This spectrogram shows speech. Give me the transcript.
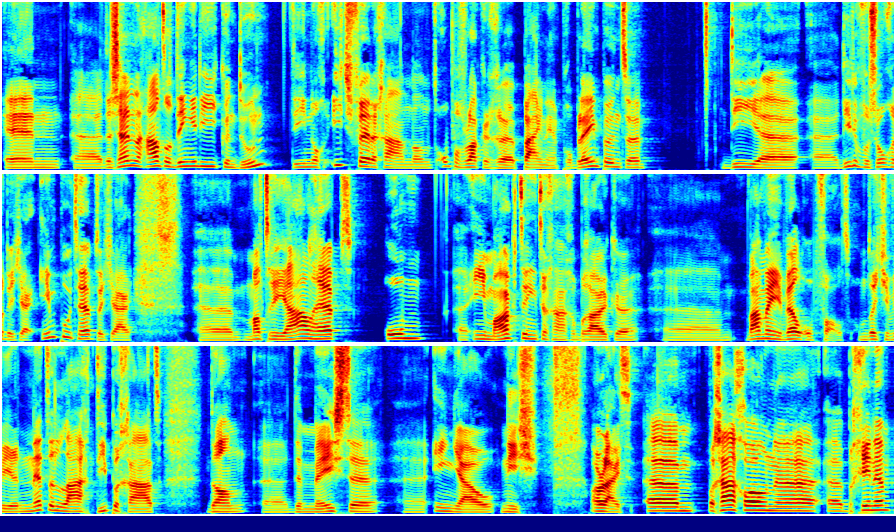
En uh, er zijn een aantal dingen die je kunt doen, die nog iets verder gaan dan het oppervlakkige pijn- en probleempunten. Die, uh, uh, die ervoor zorgen dat jij input hebt, dat jij materiaal hebt om in je marketing te gaan gebruiken. waarmee je wel opvalt. Omdat je weer net een laag dieper gaat dan de meeste uh, in jouw niche. Alright, um, we gaan gewoon uh, uh, beginnen.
